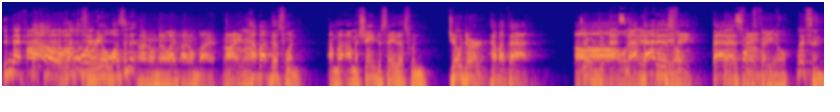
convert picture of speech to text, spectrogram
Didn't that finally come out at No, one that was point? real, wasn't it? I don't know. I, I don't buy it. All right. How about this one? I'm, I'm ashamed to say this one. Joe Dirt. How about that? Joe Dirt, Oh, that's that, not that even is real. fake. That is That's not fake. real. Listen,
